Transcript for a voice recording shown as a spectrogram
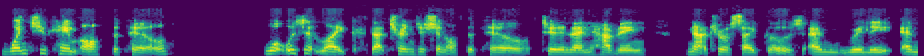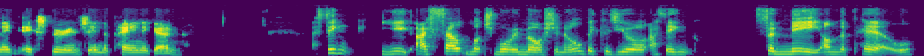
once you came off the pill what was it like that transition off the pill to then having natural cycles and really and then experiencing the pain again i think you i felt much more emotional because you're i think for me on the pill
